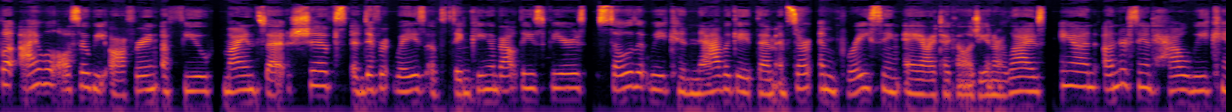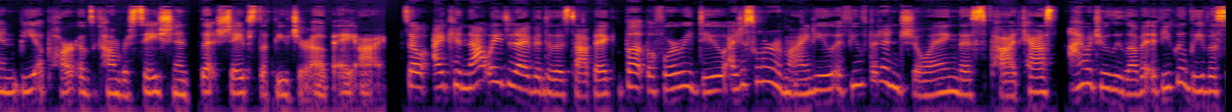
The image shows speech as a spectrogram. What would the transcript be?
but I will also be offering a few mindset shifts and different ways of thinking about these fears so that we can navigate them and start embracing AI technology in our lives and understand how we can be a part of the conversation that shapes the future of AI. So I cannot wait to dive into this topic. But before we do, I just want to remind you if you've been enjoying this podcast, I would truly love it if you could leave us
